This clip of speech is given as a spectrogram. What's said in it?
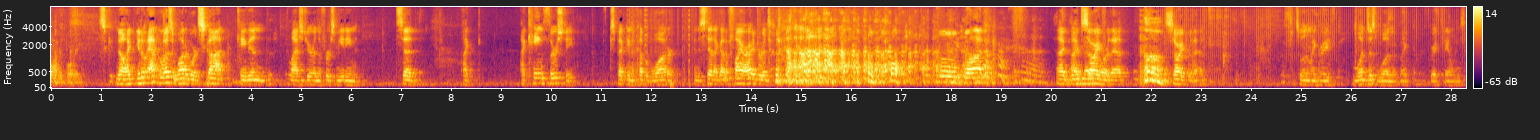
Waterboard. Sc- No, I, you know, at, who wasn't waterboard, Scott came in last year in the first meeting, said, I, I came thirsty, expecting a cup of water, and instead I got a fire hydrant. oh, God. I, I'm sorry for that. sorry for that. It's one of my great, one, just one of my great failings.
